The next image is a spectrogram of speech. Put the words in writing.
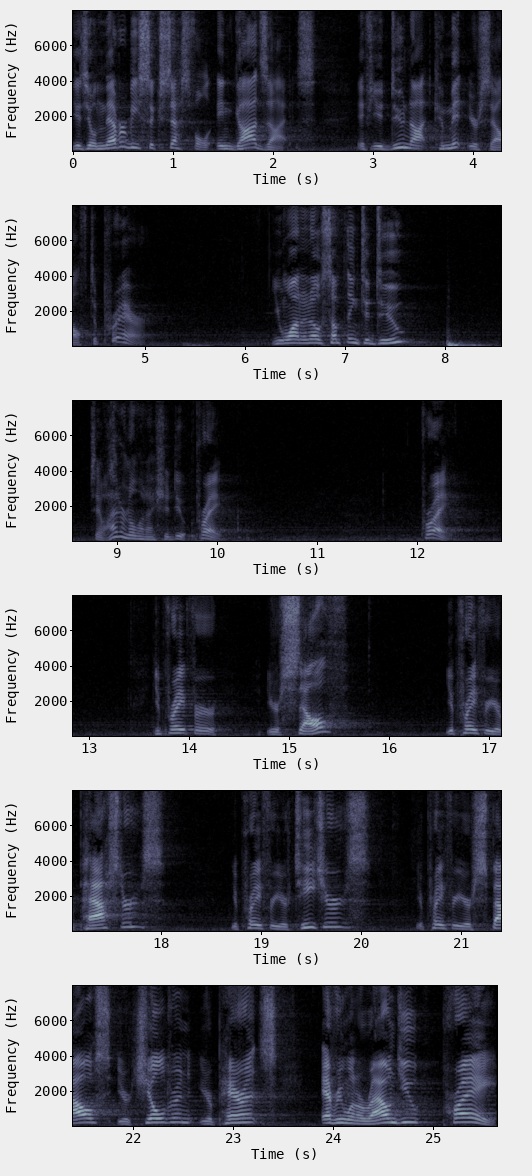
Because you'll never be successful in God's eyes if you do not commit yourself to prayer. You want to know something to do? Say, well, I don't know what I should do. Pray. Pray. You pray for yourself. You pray for your pastors. You pray for your teachers. You pray for your spouse, your children, your parents, everyone around you pray.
